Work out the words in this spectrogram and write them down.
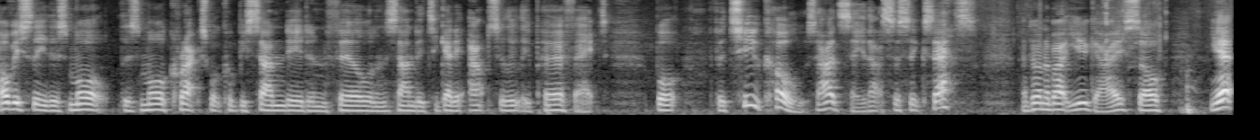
obviously there's more there's more cracks what could be sanded and filled and sanded to get it absolutely perfect. But for two coats, I'd say that's a success. I don't know about you guys. So, yeah,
